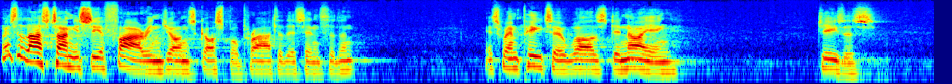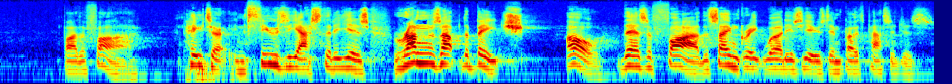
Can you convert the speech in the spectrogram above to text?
When's the last time you see a fire in John's gospel prior to this incident? It's when Peter was denying Jesus by the fire. Peter, enthusiast that he is, runs up the beach Oh, there's a fire. The same Greek word is used in both passages.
